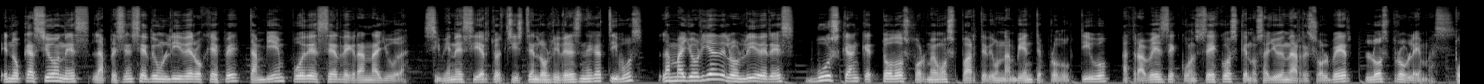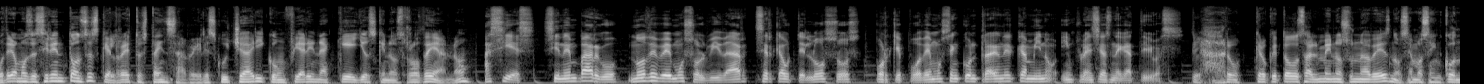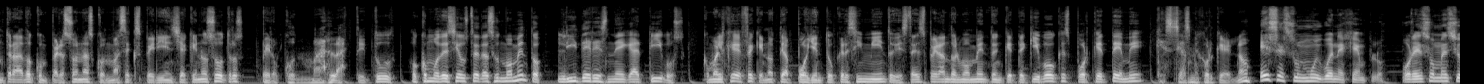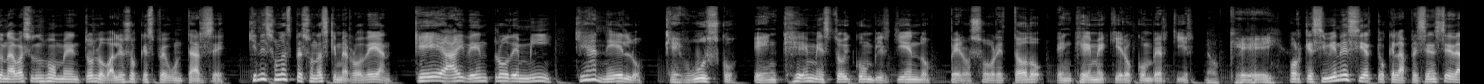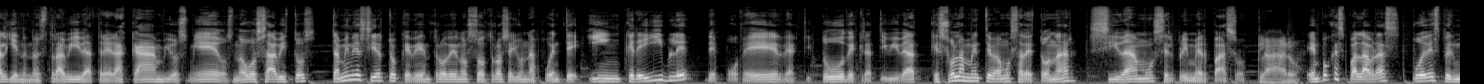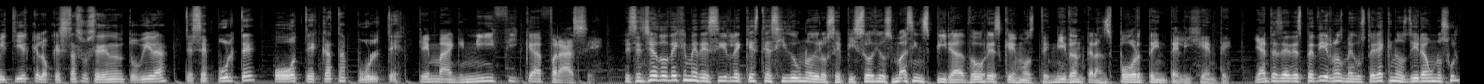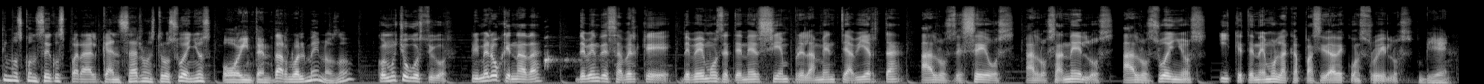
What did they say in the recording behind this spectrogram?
En ocasiones, la presencia de un líder o jefe también puede ser de gran ayuda. Si bien es cierto existen los líderes negativos, la mayoría de los líderes buscan que todos formemos parte de un ambiente productivo a través de consejos que nos ayuden a resolver los problemas. Podríamos decir entonces que el reto está en saber escuchar y confiar en aquellos que nos rodean, ¿no? Así es. Sin embargo, no debemos olvidar ser cautelosos porque podemos encontrar en el camino influencias negativas. Claro, creo que todos al menos una vez nos hemos encontrado con personas con más experiencia que nosotros, pero con mala actitud. O como decía usted hace un momento, líderes negativos, como el jefe que no te apoya en tu crecimiento y está esperando el momento en que te equivoques porque teme que seas mejor que él, ¿no? Ese es un muy buen ejemplo. Por eso mencionaba hace unos momentos lo valioso que es preguntarse, ¿quiénes son las personas que me rodean? ¿Qué hay dentro de mí? ¿Qué anhelo? ¿Qué busco? ¿En qué me estoy convirtiendo? Pero sobre todo, ¿en qué me quiero convertir? Ok. Porque si bien es cierto que la presencia de alguien en nuestra vida traerá cambios, miedos, nuevos hábitos, también es cierto que dentro de nosotros hay una fuente increíble de poder, de actitud, de creatividad, que solamente vamos a detonar si damos el primer paso. Claro. En pocas palabras, puedes permitir que lo que está sucediendo en tu vida te sepulte o te catapulte. Qué magnífica frase. Licenciado, déjeme decirle que este ha sido uno de los episodios más inspiradores que hemos tenido en Transporte Inteligente. Y antes de despedirnos, me gustaría que nos diera unos últimos consejos para alcanzar nuestros sueños, o intentarlo al menos, ¿no? Con mucho gusto, Igor. Primero que nada, deben de saber que debemos de tener siempre la mente abierta a los deseos, a los anhelos, a los sueños, y que tenemos la capacidad de construirlos. Bien.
